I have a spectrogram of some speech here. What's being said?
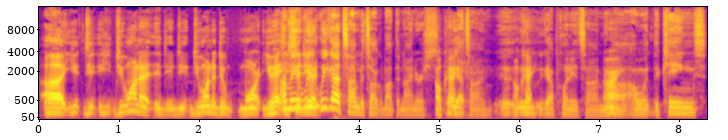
Uh, you do, you- do you want to do, do you want to do more? You, had, I you mean, we, had, we got time to talk about the Niners. Okay. we got time. Uh, we- Okay. we, got plenty of time. All Uh. I want the Kings.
